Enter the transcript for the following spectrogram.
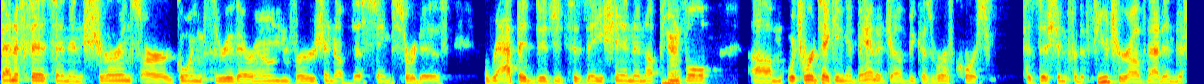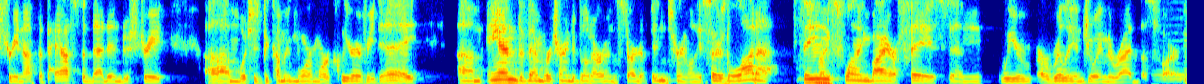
benefits and insurance are going through their own version of the same sort of rapid digitization and upheaval, yeah. um, which we're taking advantage of because we're, of course, positioned for the future of that industry, not the past of that industry, um, which is becoming more and more clear every day. Um, and then we're trying to build our own startup internally. So there's a lot of things right. flying by our face, and we are really enjoying the ride thus far.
